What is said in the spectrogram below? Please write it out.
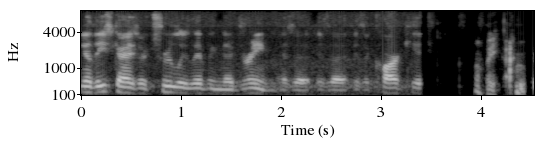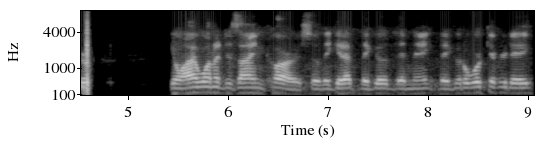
you know these guys are truly living their dream as a as a as a car kid. Oh yeah. You know, I want to design cars, so they get up, they go, then they, they go to work every day,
